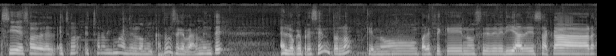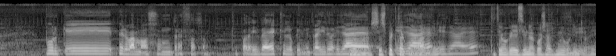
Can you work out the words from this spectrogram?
Sí, eso, esto, esto ahora mismo es del 2014, que realmente es lo que presento, ¿no? Que no parece que no se debería de sacar porque. Pero vamos, son tres fotos que podéis ver que lo que me he traído. Ella Bueno, es. es espectacular, Ella es, ¿eh? ella es Te tengo que decir una cosa, es muy bonito, ¿eh?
